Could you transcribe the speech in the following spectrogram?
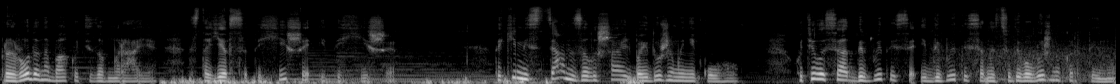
Природа на Бакоті завмирає, стає все тихіше і тихіше. Такі місця не залишають байдужими нікого. Хотілося дивитися і дивитися на цю дивовижну картину.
